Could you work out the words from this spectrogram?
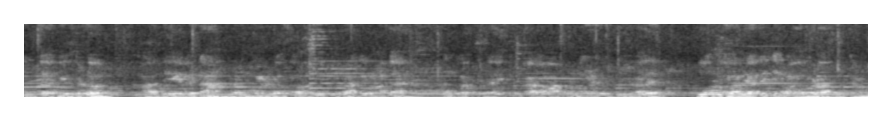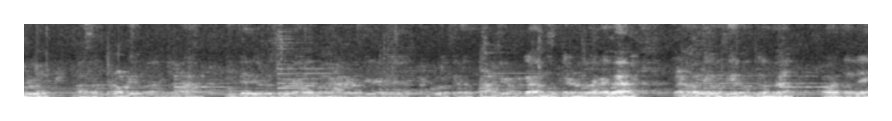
ಇಂಥ ಕೇಸುಗಳು ಆ ದೇವರನ್ನ ಬ್ರಹ್ಮಗಳೋತ್ಸವ ಭಾಗ್ಯವಾದ ಬರ್ತದೆ ಆ ಬ್ರಹ್ಮಗಳ ಪೂರ್ವವಾಗಿ ಅಧಿಕವಾದ ಬಡ ಆ ಸತ್ರಗಳ ಇಂಥ ದೇವರ ಸೋಡಾದ ಮಹಾರಾಜ ಅಟ್ಟೋತ್ತರ ಆಚರಣೆಗ ನೂತನವಾಗದ ಗಣಪತಿಯನ್ನು ಸೇರುವಂತಂದ್ರೆ ಅವತ್ತಂದ್ರೆ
